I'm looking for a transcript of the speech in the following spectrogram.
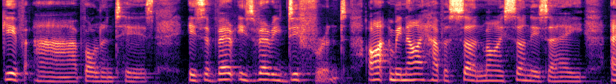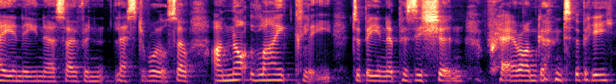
give our volunteers is a very is very different. I, I mean, I have a son. My son is a A and E nurse over in Leicester Royal, so I'm not likely to be in a position where I'm going to be,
